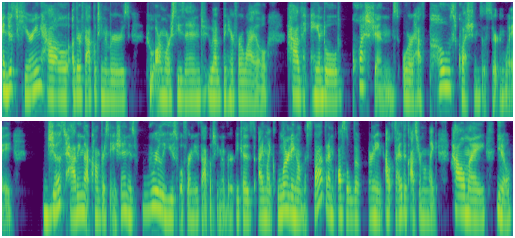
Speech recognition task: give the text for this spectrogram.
and just hearing how other faculty members who are more seasoned, who have been here for a while, have handled questions or have posed questions a certain way, just having that conversation is really useful for a new faculty member because I'm like learning on the spot, but I'm also learning outside of the classroom on like how my, you know,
